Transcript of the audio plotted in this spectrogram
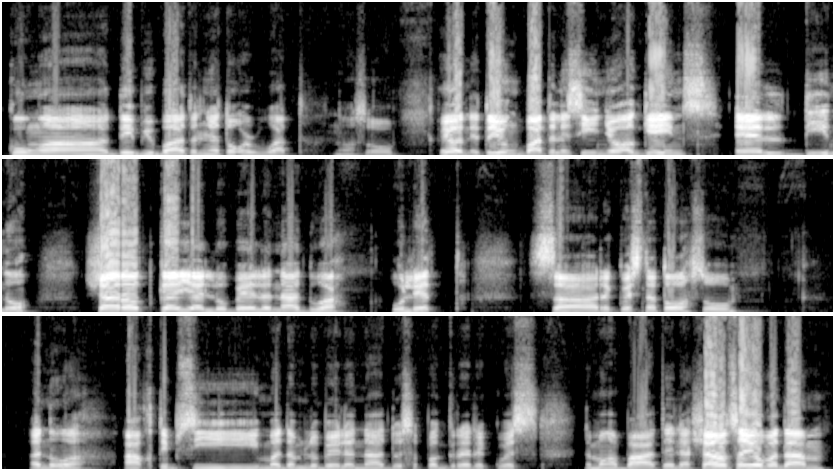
kung uh, debut battle niya to or what. No? So, ayun, ito yung battle ni Sinyo against El Dino. Shoutout kay uh, Lobela Nadwa ulit sa request na to. So, ano ah, active si Madam Lobela Nadwa sa pagre-request ng mga battle ah. Shoutout sa iyo, Madam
